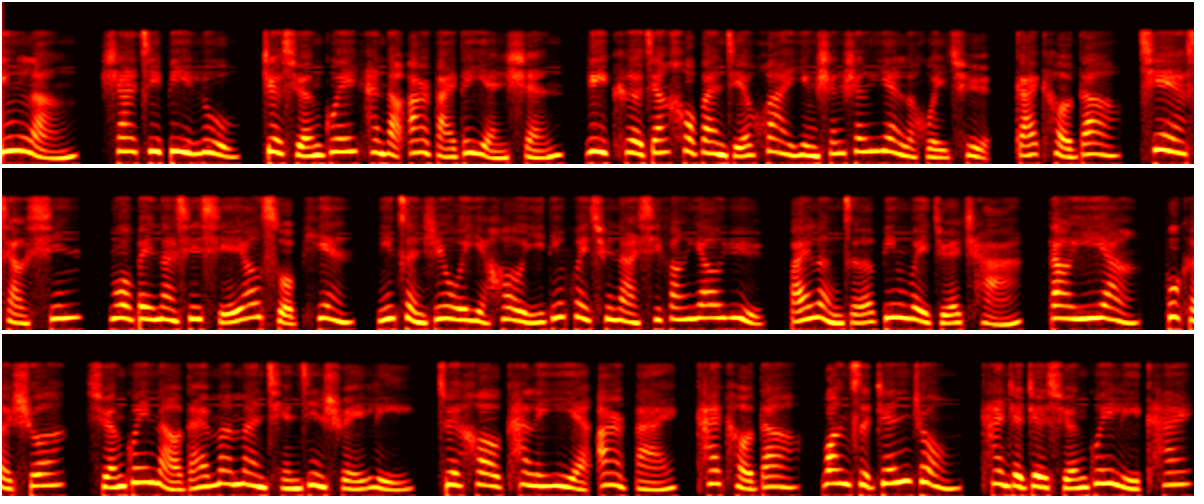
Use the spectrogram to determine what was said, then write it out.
冰冷，杀机毕露。这玄龟看到二白的眼神，立刻将后半截话硬生生咽了回去，改口道：“切要小心，莫被那些邪妖所骗。你怎知我以后一定会去那西方妖域？”白冷泽并未觉察，道一样不可说。玄龟脑袋慢慢潜进水里，最后看了一眼二白，开口道：“望自珍重。”看着这玄龟离开，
